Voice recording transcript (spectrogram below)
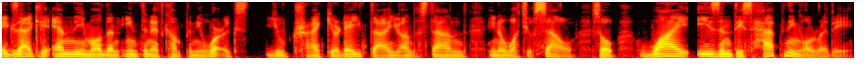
exactly any modern internet company works. You track your data, you understand, you know, what you sell. So why isn't this happening already?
